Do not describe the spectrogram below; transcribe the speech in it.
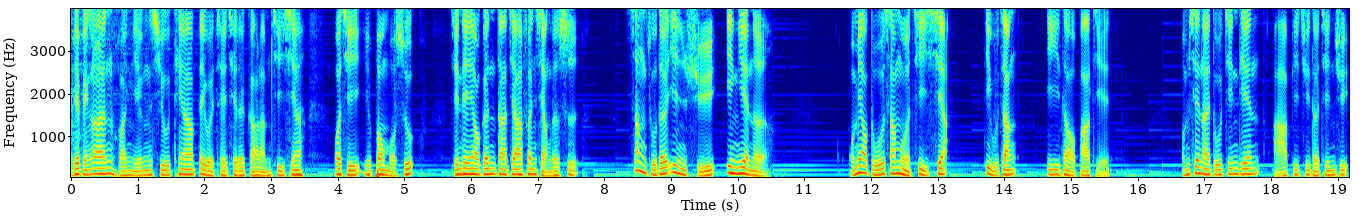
大家平安，欢迎收听八月七七的迦南之声，我是一帮魔术。今天要跟大家分享的是上主的应许应验了。我们要读《沙漠耳记下》第五章一到八节。我们先来读今天 RPG 的金句：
